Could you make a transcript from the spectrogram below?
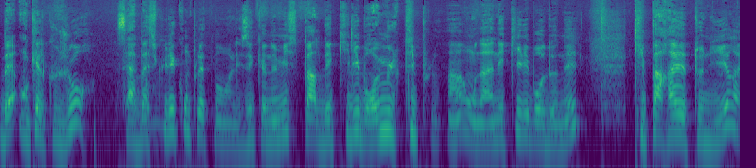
ben, en quelques jours, ça a basculé complètement. Les économistes parlent d'équilibre multiple. Hein. On a un équilibre donné qui paraît tenir,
